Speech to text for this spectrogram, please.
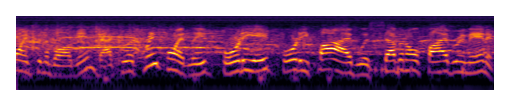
points in the ballgame, back to a three-point lead, 48-45 with 7.05 remaining.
